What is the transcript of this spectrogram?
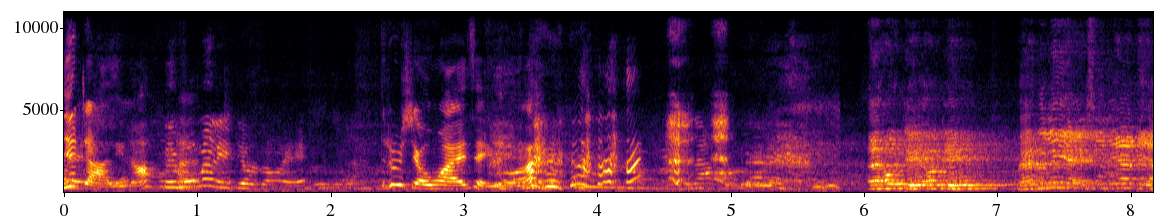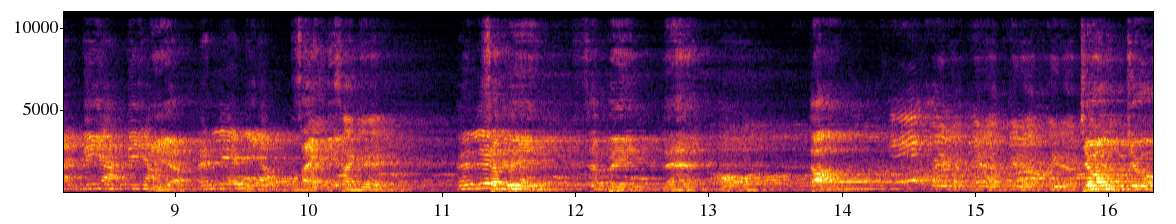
မြစ်တာလေးနော်ဖေမိုးမန့်လေးပြောဆုံးတယ် သူတို့ရှုံသွားတဲ့အချိန်ပေါ့အဲဟုတ်တယ်ဟုတ်တယ်မန္တလေးရဲ့အရှင်ရနေရနေရနေရမန္တလေးရဲ့နေရဆိုင်ဆိုင်ကမန္တလေးစပရဲ့င်းစပင်းလမ်းဩတာပြေးပြေးပြေးပြေးကျုံကျုံ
